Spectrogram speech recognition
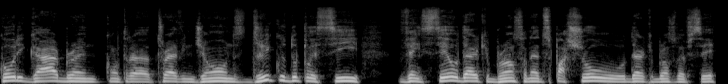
Cody Garbrandt contra Trevin Jones, Drico Duplessis, venceu o Derek Bronson, né? Despachou o Derek Bronson do UFC.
